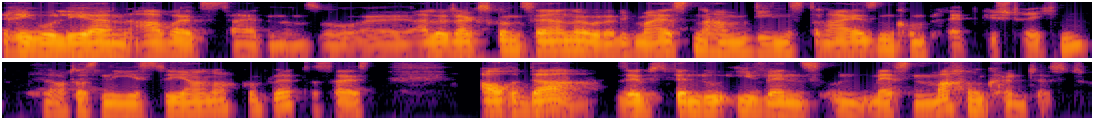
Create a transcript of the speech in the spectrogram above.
regulären Arbeitszeiten und so. Äh, alle DAX-Konzerne oder die meisten haben Dienstreisen komplett gestrichen, auch das nächste Jahr noch komplett. Das heißt, auch da, selbst wenn du Events und Messen machen könntest,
